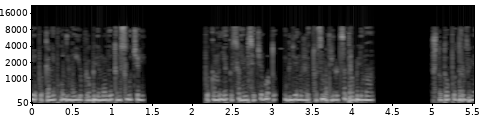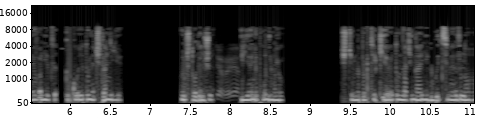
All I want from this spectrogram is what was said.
Я пока не понимаю проблему в этом случае. Пока мы не касаемся чего-то, где может усматриваться проблема. Что-то подразумевается, какое-то начинание. А что дальше? Я не помню. С чем на практике это начинает быть связано?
